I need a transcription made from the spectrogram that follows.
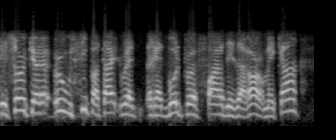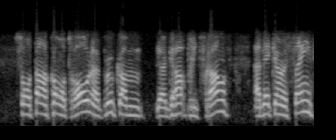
c'est sûr qu'eux aussi, peut-être, Red, Bull peuvent faire des erreurs, mais quand ils sont en contrôle, un peu comme le Grand Prix de France, avec un Sainz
